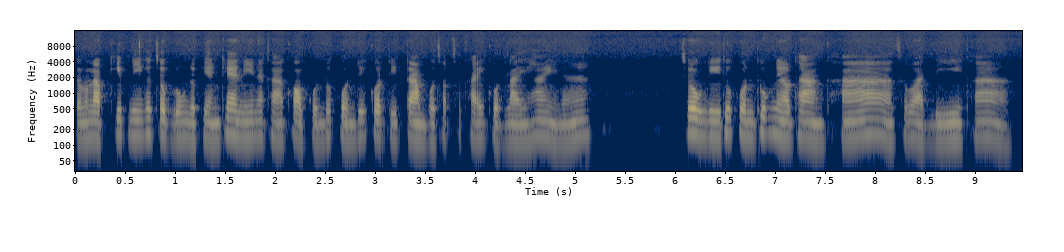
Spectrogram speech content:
สำหรับคลิปนี้ก็จบลงแต่เพียงแค่นี้นะคะ ขอบคุณทุกคนที่กดติดตาม กดซับสไครต์กดไลค์ให้นะ โชคดีทุกคนทุกแนวทางค่ะ สวัสดีค่ะ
